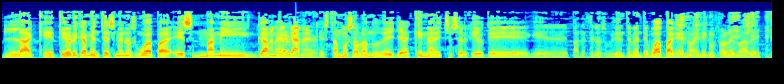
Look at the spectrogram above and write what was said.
La que teóricamente es menos guapa es Mami Gummer, Mami Gummer. que estamos hablando de ella, que me ha dicho Sergio que, que le parece lo suficientemente guapa, que no hay ningún problema de...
